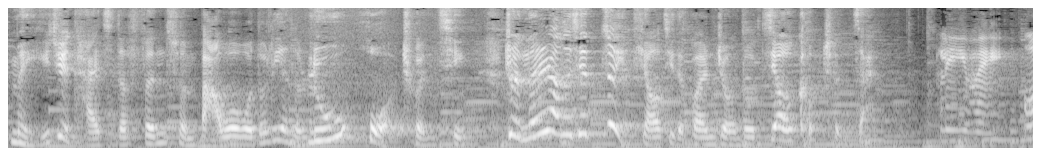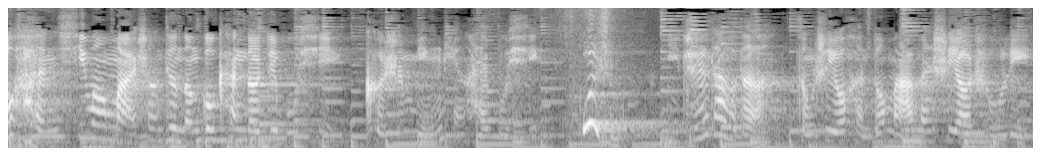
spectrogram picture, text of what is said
每一句台词的分寸把握我都练得炉火纯青，准能让那些最挑剔的观众都交口称赞。李伟，我很希望马上就能够看到这部戏，可是明天还不行。为什么？你知道的，总是有很多麻烦事要处理。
